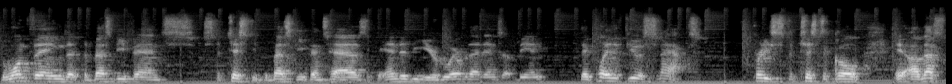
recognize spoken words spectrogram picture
the one thing that the best defense statistic, the best defense has at the end of the year, whoever that ends up being, they play the fewest snaps. Pretty statistical. Uh, that's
